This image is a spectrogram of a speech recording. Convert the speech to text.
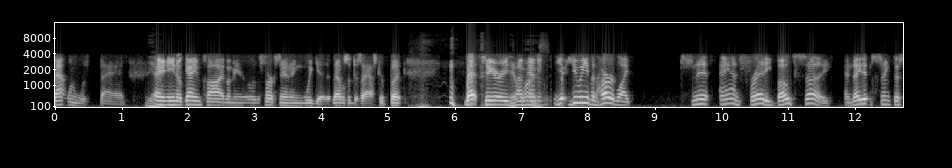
that one was bad. Yeah. And, you know, game five, I mean, the first inning, we get it. That was a disaster. But that series, I mean, I mean you, you even heard like Snit and Freddie both say, and they didn't sync this,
